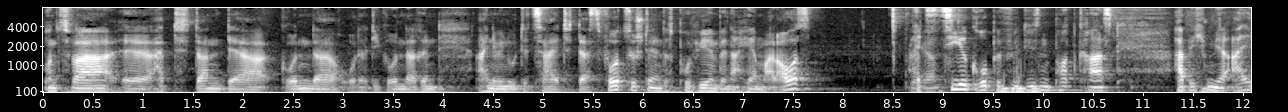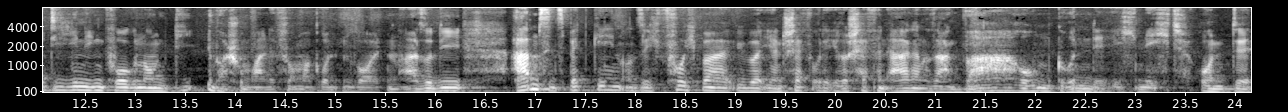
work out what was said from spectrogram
Und zwar äh, hat dann der Gründer oder die Gründerin eine Minute Zeit, das vorzustellen. Das probieren wir nachher mal aus. Als Zielgruppe für diesen Podcast habe ich mir all diejenigen vorgenommen, die immer schon mal eine Firma gründen wollten. Also die abends ins Bett gehen und sich furchtbar über ihren Chef oder ihre Chefin ärgern und sagen, warum gründe ich nicht? Und äh,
